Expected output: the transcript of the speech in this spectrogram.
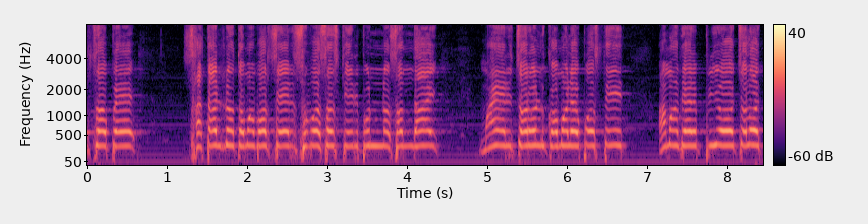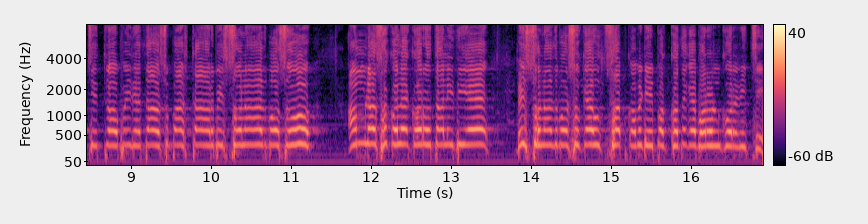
উৎসবে সাতান্নতম বর্ষের শুভ ষষ্ঠীর পূর্ণ সন্ধ্যায় মায়ের চরণ কমলে উপস্থিত। আমাদের প্রিয় চলচ্চিত্র অভিনেতা সুপারস্টার বিশ্বনাথ বসু, আমরা সকলে করতালি দিয়ে বিশ্বনাথ বসুকে উৎসব কমিটির পক্ষ থেকে বরণ করে নিচ্ছি।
